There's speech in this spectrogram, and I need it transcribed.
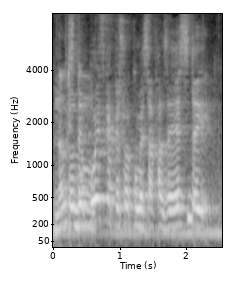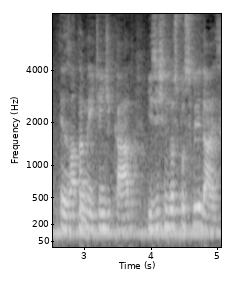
não então, estão... depois que a pessoa começar a fazer esse daí... Exatamente, é indicado. Existem duas possibilidades.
